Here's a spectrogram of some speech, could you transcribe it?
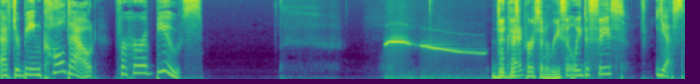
after being called out for her abuse. Did Okay. this person recently decease? Yes,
